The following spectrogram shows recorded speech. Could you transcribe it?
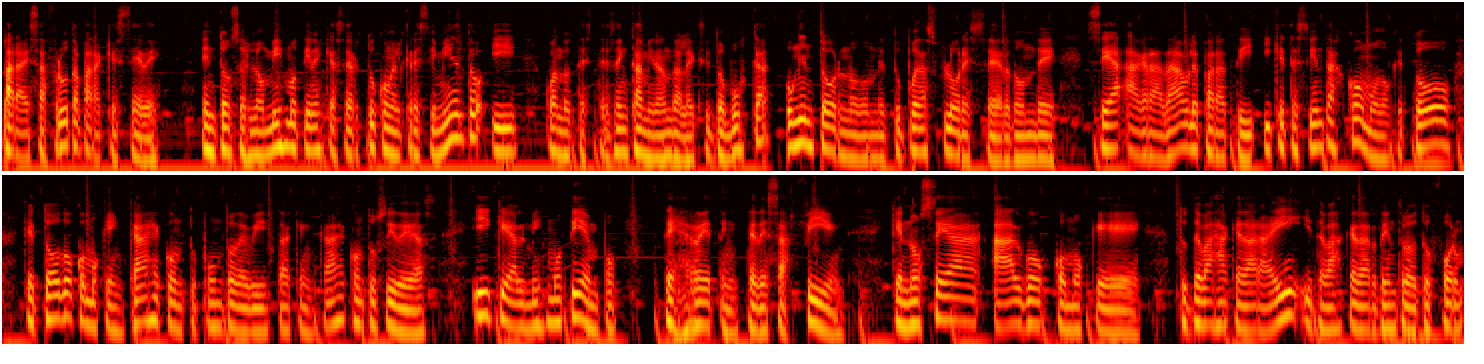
para esa fruta para que se dé. Entonces lo mismo tienes que hacer tú con el crecimiento y cuando te estés encaminando al éxito. Busca un entorno donde tú puedas florecer, donde sea agradable para ti y que te sientas cómodo, que todo, que todo como que encaje con tu punto de vista, que encaje con tus ideas y que al mismo tiempo te reten, te desafíen, que no sea algo como que tú te vas a quedar ahí y te vas a quedar dentro de tu forma,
